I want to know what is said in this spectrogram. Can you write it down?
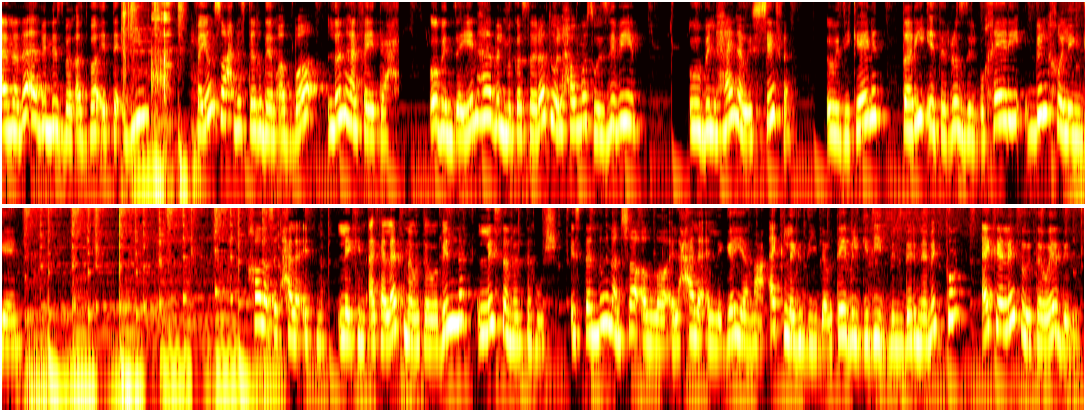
أما بقى بالنسبة لأطباق التقديم فينصح باستخدام أطباق لونها فاتح وبنزينها بالمكسرات والحمص والزبيب وبالهنا والشفا. ودي كانت طريقة الرز البخاري بالخلنجان خلصت حلقتنا لكن أكلاتنا وتوابلنا لسه ما انتهوش. استنونا إن شاء الله الحلقة اللي جاية مع أكلة جديدة وتابل جديد من برنامجكم أكلات وتوابل.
